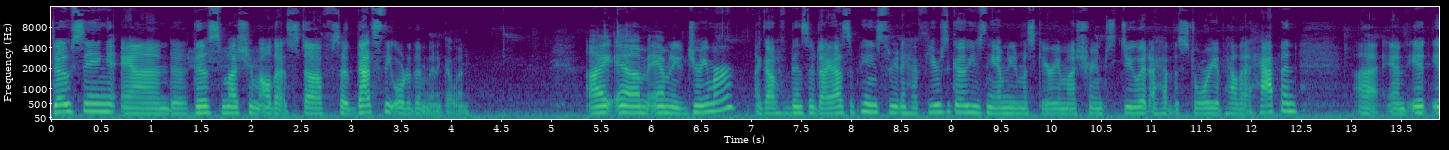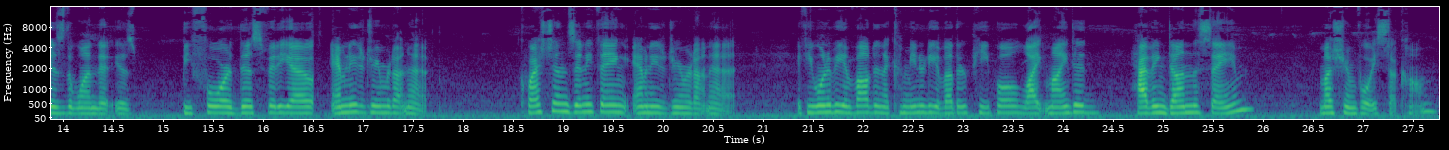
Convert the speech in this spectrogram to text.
dosing and this mushroom, all that stuff. So that's the order that I'm gonna go in. I am Amanita Dreamer. I got off of benzodiazepines three and a half years ago using the Amanita muscaria mushroom to do it. I have the story of how that happened. Uh, and it is the one that is before this video, amanitadreamer.net. Questions, anything, amanitadreamer.net. If you want to be involved in a community of other people, like-minded, having done the same, mushroomvoice.com.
